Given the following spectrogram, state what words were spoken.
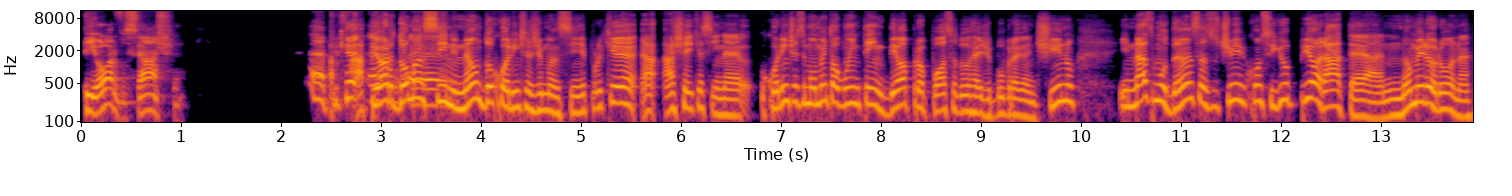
pior, você acha? É, porque a, a pior é, do Mancini, é... não do Corinthians de Mancini, porque achei que assim, né? O Corinthians, em momento algum, entendeu a proposta do Red Bull Bragantino e nas mudanças o time conseguiu piorar até, não melhorou, né?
